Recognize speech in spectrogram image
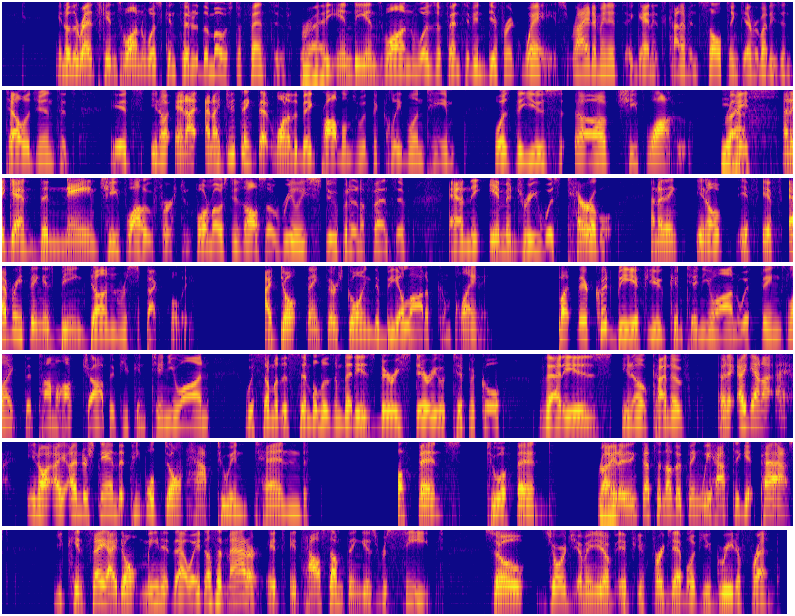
you know, the Redskins one was considered the most offensive. Right. The Indians one was offensive in different ways, right? I mean, it's again, it's kind of insulting to everybody's intelligence. It's it's you know, and I and I do think that one of the big problems with the Cleveland team was the use of Chief Wahoo. Right. Yes. And again, the name Chief Wahoo, first and foremost, is also really stupid and offensive. And the imagery was terrible. And I think, you know, if, if everything is being done respectfully, I don't think there's going to be a lot of complaining. But there could be if you continue on with things like the tomahawk chop, if you continue on with some of the symbolism that is very stereotypical, that is, you know, kind of. And again, I, you know, I understand that people don't have to intend offense to offend, right? Right. I think that's another thing we have to get past. You can say I don't mean it that way. It doesn't matter. It's it's how something is received. So, George, I mean, you know, if, if for example, if you greet a friend,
